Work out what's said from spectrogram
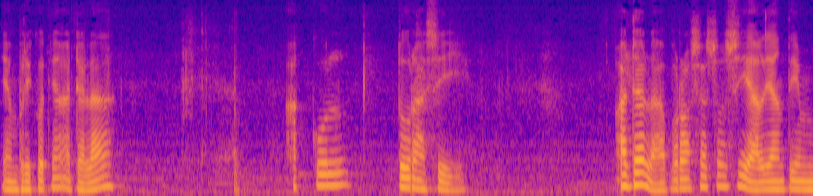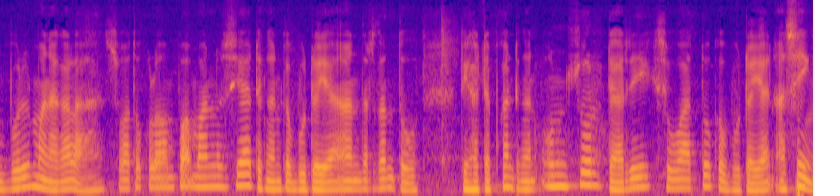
Yang berikutnya adalah akulturasi adalah proses sosial yang timbul manakala suatu kelompok manusia dengan kebudayaan tertentu dihadapkan dengan unsur dari suatu kebudayaan asing.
